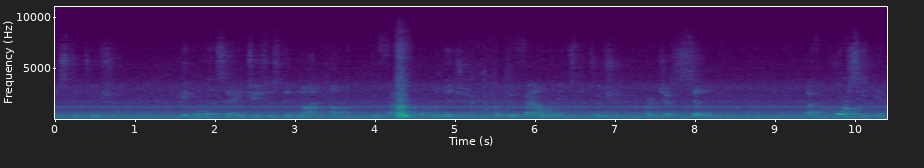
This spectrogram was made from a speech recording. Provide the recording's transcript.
institution. People that say Jesus did not come to found a religion or to found an institution are just silly. Of course he did.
